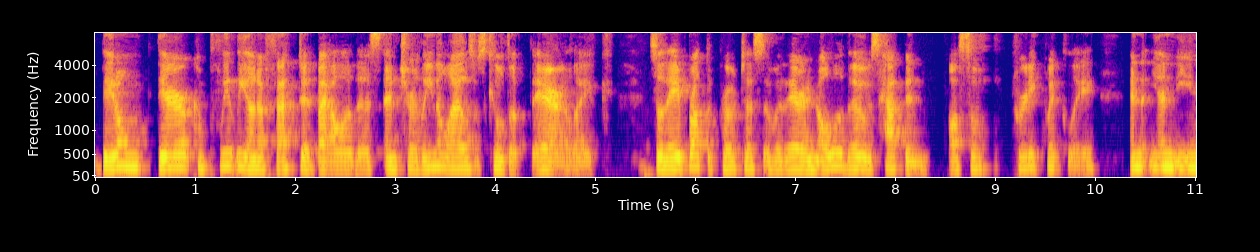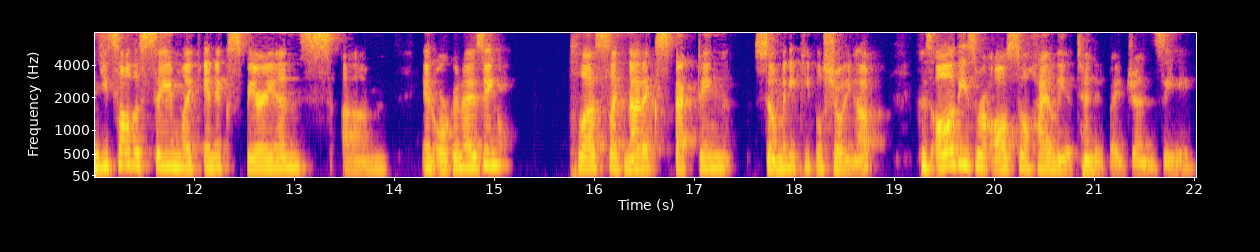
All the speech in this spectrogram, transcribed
They don't. They're completely unaffected by all of this. And Charleena Lyles was killed up there. Like, so they brought the protests over there, and all of those happened also pretty quickly. And and, and you saw the same like inexperience um, in organizing, plus like not expecting so many people showing up because all of these were also highly attended by Gen Z.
